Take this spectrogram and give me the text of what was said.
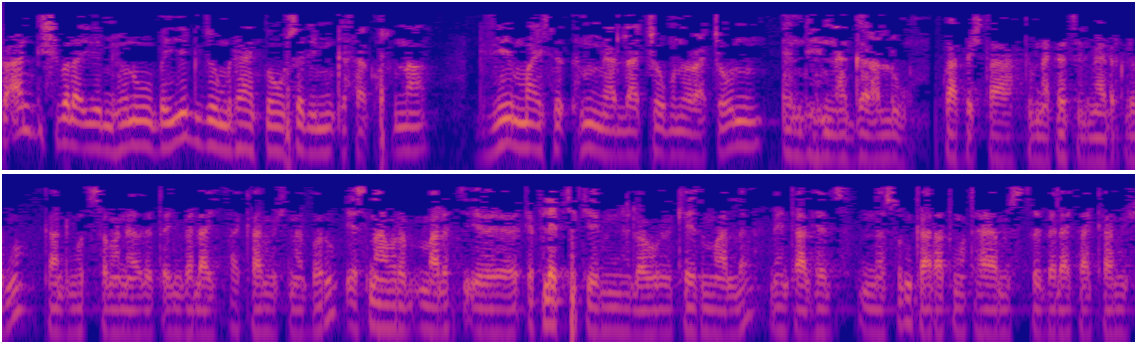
ከአንድ ሺህ በላይ የሚሆኑ በየጊዜው መድኃኒት በመውሰድ የሚንቀሳቀሱና ጊዜ የማይሰጥ ህመም ያላቸው መኖራቸውን እንዲህ ይናገራሉ። ስኳር በሽታ ሕክምና ክትትል የሚያደርግ ደግሞ ከአንድ መቶ ሰማንያ ዘጠኝ በላይ ታካሚዎች ነበሩ። የስናምር ማለት epileptic የምንለው case ም አለ። mental health እነሱም ከአራት መቶ ሀያ አምስት በላይ ታካሚዎች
